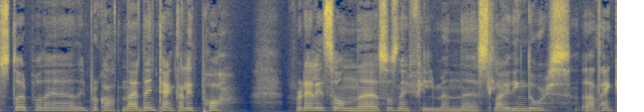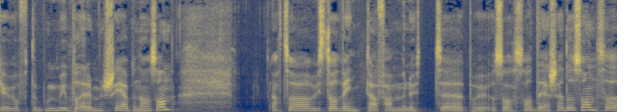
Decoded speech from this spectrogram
står på den, den plakaten der, den tenkte jeg litt på. For det er litt sånn sånn den filmen 'Sliding Doors'. Jeg tenker jo ofte på, mye på det med skjebne og sånn. Altså, hvis du hadde venta fem minutter, på, så, så hadde det skjedd og sånn. Så,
